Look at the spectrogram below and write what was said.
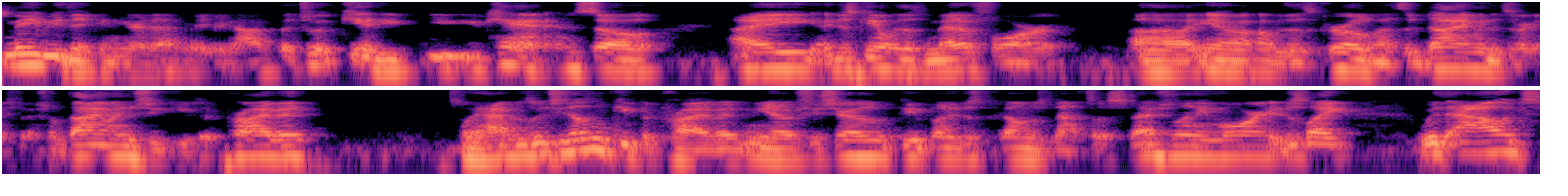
maybe they can hear that, maybe not. But to a kid, you, you, you can't. And so I, I just came up with this metaphor, uh, you know, of this girl who has a diamond. It's a very special diamond. She keeps it private. What happens when she doesn't keep it private? You know, she shares it with people, and it just becomes not so special anymore. It's just like without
